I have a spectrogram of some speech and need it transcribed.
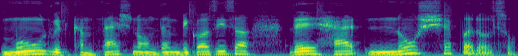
moved with compassion on them because he saw they had no shepherd also.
